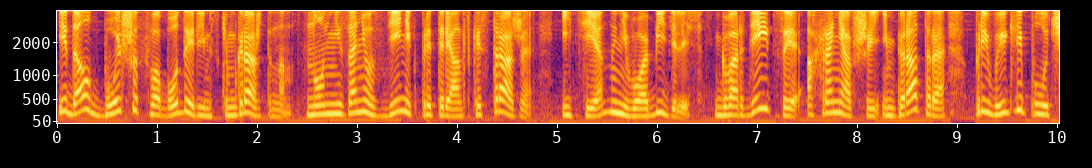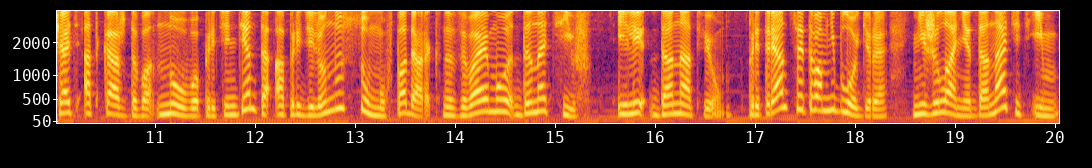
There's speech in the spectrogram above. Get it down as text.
и дал больше свободы римским гражданам. Но он не занес денег преторианской страже, и те на него обиделись. Гвардейцы, охранявшие императора, привыкли получать от каждого нового претендента определенную сумму в подарок, называемую донатив или донатвиум. Претарианцы это вам не блогеры. Нежелание донатить им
